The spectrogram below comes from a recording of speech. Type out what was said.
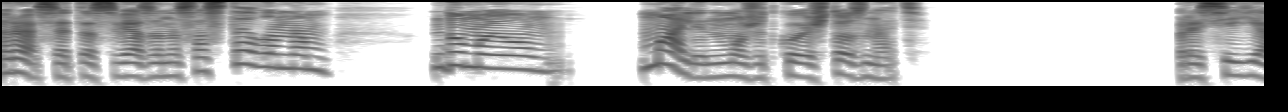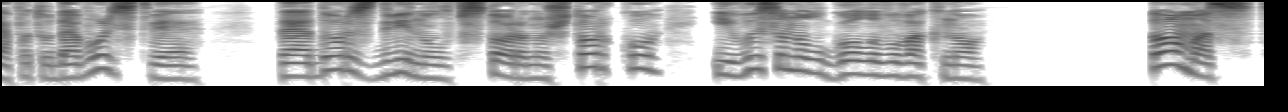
«Раз это связано со Стелланом, думаю, Малин может кое-что знать». Просияв от удовольствия, Теодор сдвинул в сторону шторку и высунул голову в окно. «Томас,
